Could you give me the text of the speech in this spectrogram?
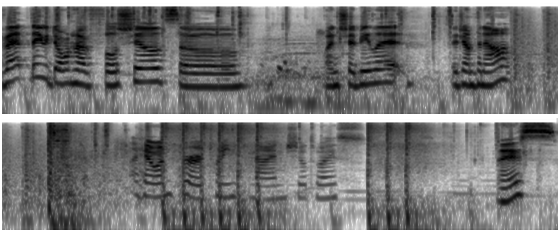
I bet they don't have full shield, so one should be lit. They're jumping out. Hit one for 29 shield twice. Nice.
